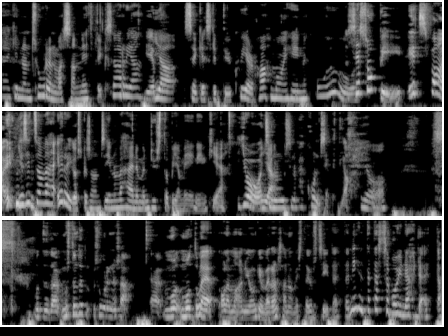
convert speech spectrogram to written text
Tämäkin on suuren massan Netflix-sarja, Jep. ja se keskittyy queer-hahmoihin. Woo. Se sopii. It's fine. Ja sitten se on vähän eri, koska se on, siinä on vähän enemmän dystopia-meininkiä. Joo, Ja- siinä on, siinä on vähän konseptia. Joo. Mutta tota, musta tuntuu, että suurin osa, äh, mulla mul tulee olemaan jonkin verran sanomista just siitä, että niin, että tässä voi nähdä, että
